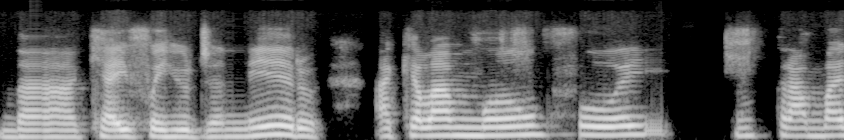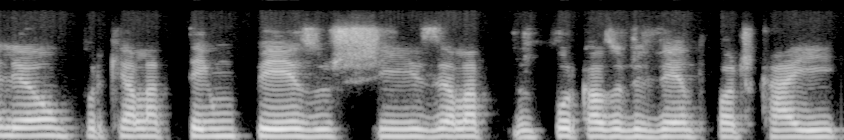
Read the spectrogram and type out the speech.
da, que aí foi Rio de Janeiro, aquela mão foi um trabalhão, porque ela tem um peso X, ela, por causa de vento, pode cair.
